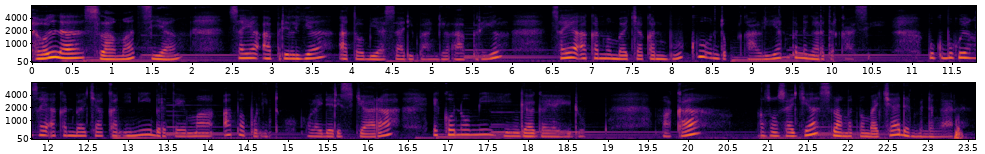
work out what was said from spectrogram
Hola, selamat siang. Saya Aprilia atau biasa dipanggil April. Saya akan membacakan buku untuk kalian pendengar terkasih. Buku-buku yang saya akan bacakan ini bertema apa pun itu, mulai dari sejarah, ekonomi, hingga gaya hidup. Maka, langsung saja selamat membaca dan mendengar.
